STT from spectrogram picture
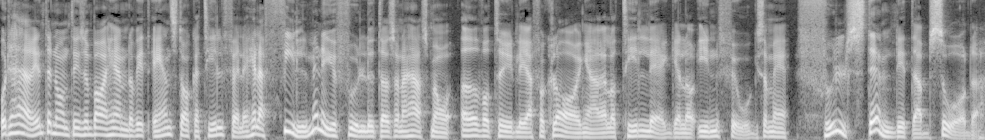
Och det här är inte någonting som bara händer vid ett enstaka tillfälle. Hela filmen är ju full av sådana här små övertydliga förklaringar eller tillägg eller infog som är fullständigt absurda.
